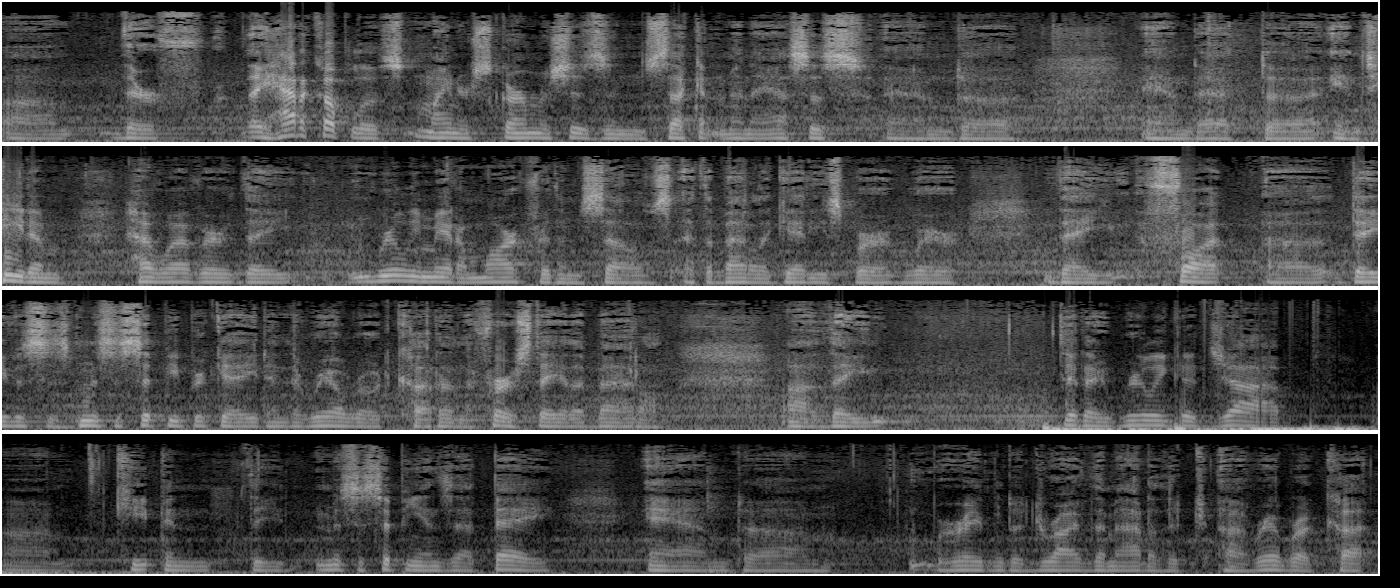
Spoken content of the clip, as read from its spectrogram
Um, they had a couple of minor skirmishes in Second Manassas and uh, and at uh, Antietam. However, they really made a mark for themselves at the Battle of Gettysburg, where they fought uh, Davis's Mississippi Brigade in the railroad cut on the first day of the battle. Uh, they did a really good job um, keeping the Mississippians at bay, and um, were able to drive them out of the uh, railroad cut.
